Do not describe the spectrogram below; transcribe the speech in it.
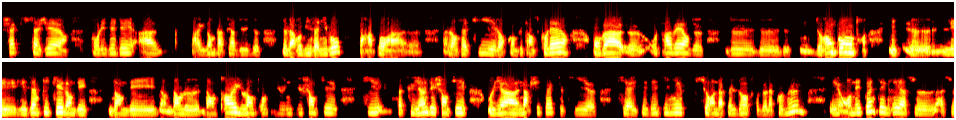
chaque stagiaire pour les aider à, par exemple, à faire du, de, de la remise à niveau par rapport à, à leurs acquis et leurs compétences scolaires. On va, au travers de, de, de, de, rencontres, et, euh, les, les, impliquer dans des dans des dans, le dans le travail du, du, chantier qui parce qu'il y a un des chantiers où il y a un architecte qui euh, qui a été désigné sur un appel d'offres de la commune et on est intégré à ce à ce,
